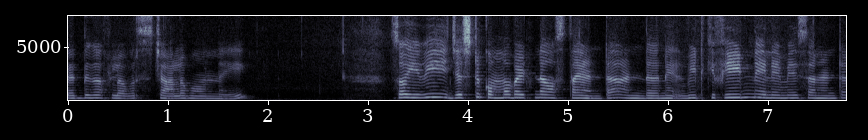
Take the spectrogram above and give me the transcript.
పెద్దగా ఫ్లవర్స్ చాలా బాగున్నాయి. సో ఇవి జస్ట్ కొమ్మ బయటనే వస్తాయంట. అండ్ నే వీటికి ఫీడ్ నేను ఏమేసానంటే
